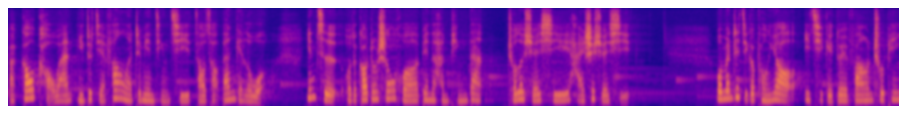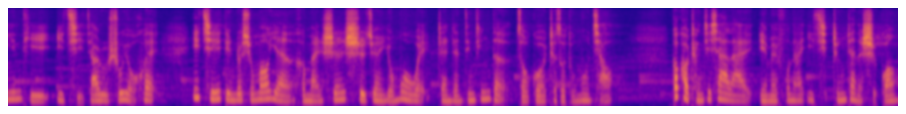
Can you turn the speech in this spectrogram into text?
把高考完你就解放了这面锦旗早早颁给了我，因此我的高中生活变得很平淡。除了学习还是学习。我们这几个朋友一起给对方出拼音题，一起加入书友会，一起顶着熊猫眼和满身试卷油墨味，战战兢兢地走过这座独木桥。高考成绩下来，也没负那一起征战的时光。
